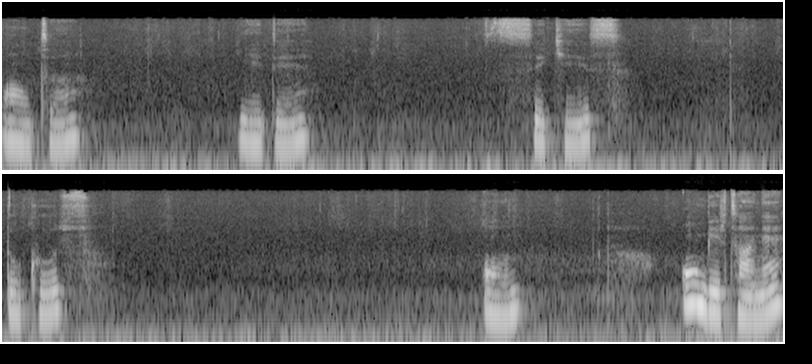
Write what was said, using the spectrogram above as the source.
6 7 8 9 10 11 tane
